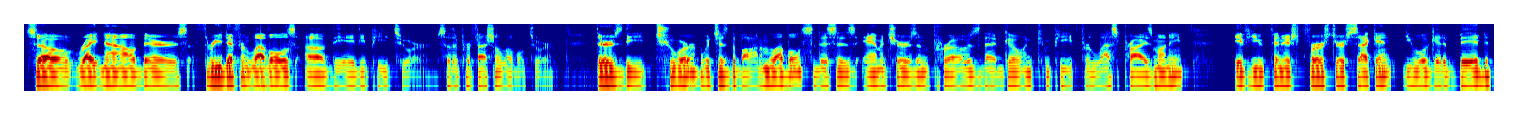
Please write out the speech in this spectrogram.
So right now there's three different levels of the AVP tour. So the professional level tour. There's the tour, which is the bottom level. So this is amateurs and pros that go and compete for less prize money. If you finish first or second, you will get a bid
